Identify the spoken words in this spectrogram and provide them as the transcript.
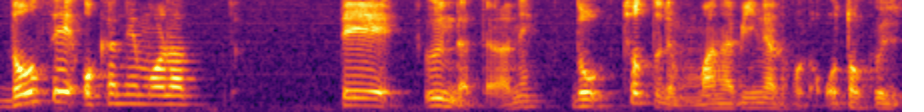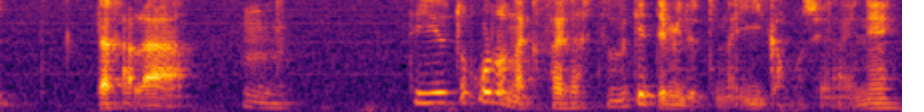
どうせお金もらってうんだったらねどちょっとでも学びになる方がお得だからうん。っていうところをなんか探し続けてみるっていうのはいいかもしれないね。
